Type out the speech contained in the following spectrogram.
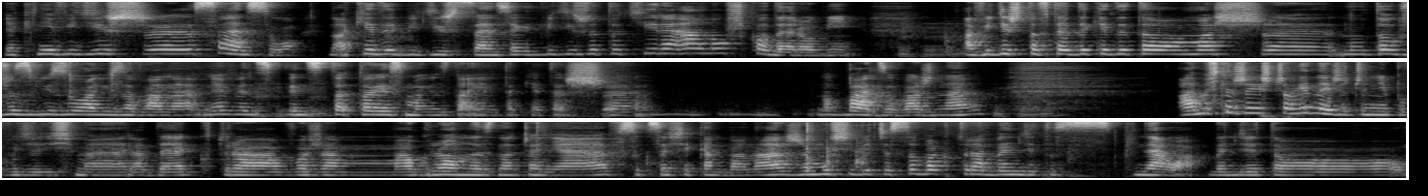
Jak nie widzisz e, sensu. No a kiedy widzisz sens? Jak widzisz, że to ci realną szkodę robi. Mhm. A widzisz to wtedy, kiedy to masz e, no, dobrze zwizualizowane, nie? Więc, Mhm. więc to, to jest moim zdaniem takie też no, bardzo ważne. Mhm. Ale myślę, że jeszcze o jednej rzeczy nie powiedzieliśmy, Radek, która uważam ma ogromne znaczenie w sukcesie Kanbana, że musi być osoba, która będzie to spinała, będzie to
